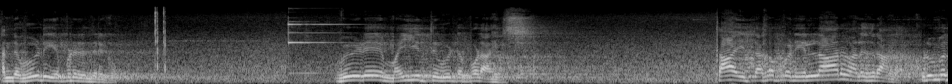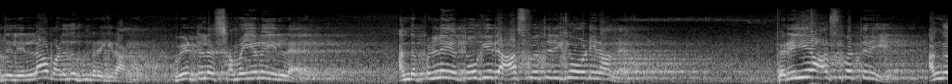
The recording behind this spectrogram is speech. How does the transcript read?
அந்த வீடு எப்படி இருந்திருக்கும்? வீடே மையத்து வீட்டை போல ஆயிடுச்சு. தாய் தகப்பன் எல்லாரும் அழுகிறாங்க. குடும்பத்தில் எல்லாம் அழுது கொண்டிருக்கிறாங்க. வீட்டில் சமையலும் இல்லை. அந்த பிள்ளையை தூக்கிட்டு ஆஸ்பத்திரிக்கு ஓடினாங்க. பெரிய ஆஸ்பத்திரி. அங்கே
